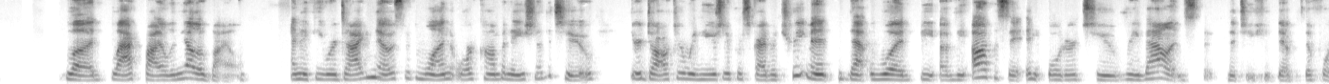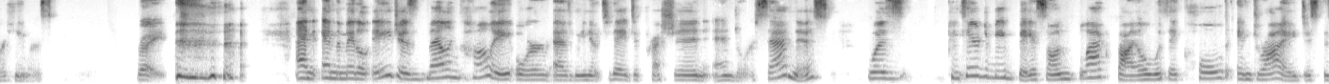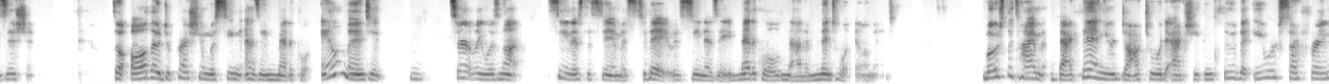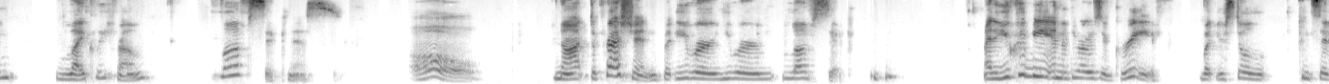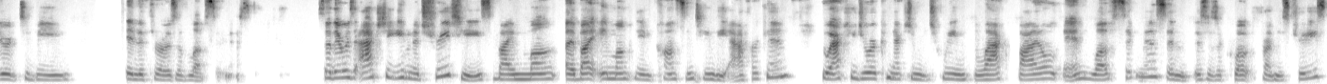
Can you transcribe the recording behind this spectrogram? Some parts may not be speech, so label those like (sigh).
blood, black bile, and yellow bile. And if you were diagnosed with one or combination of the two, your doctor would usually prescribe a treatment that would be of the opposite in order to rebalance the, the two the, the four humors. Right. (laughs) and in the Middle Ages, melancholy, or as we know today, depression and or sadness, was considered to be based on black bile with a cold and dry disposition. So although depression was seen as a medical ailment, it certainly was not seen as the same as today. It was seen as a medical, not a mental ailment. Most of the time back then, your doctor would actually conclude that you were suffering likely from love sickness, Oh. not depression, but you were you were lovesick. (laughs) and you could be in the throes of grief, but you're still considered to be in the throes of love sickness. So there was actually even a treatise by monk uh, by a monk named Constantine the African who actually drew a connection between black bile and love sickness. And this is a quote from his treatise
